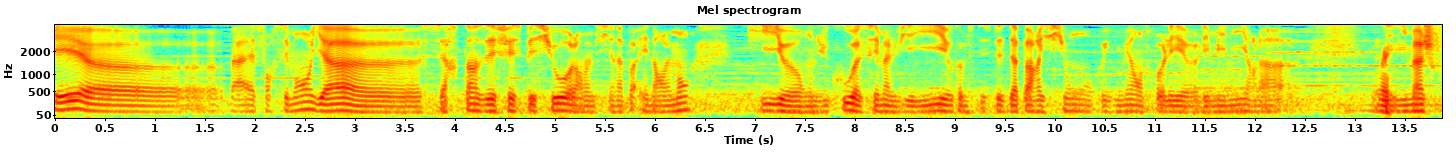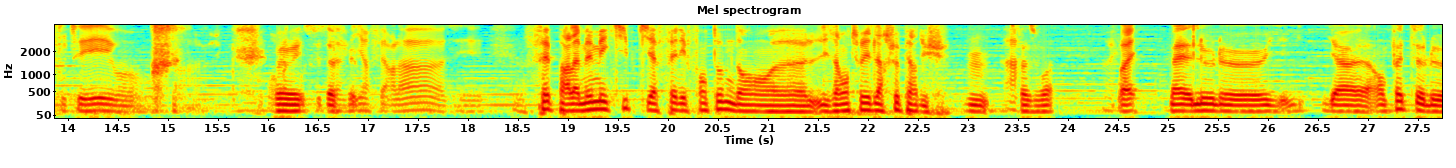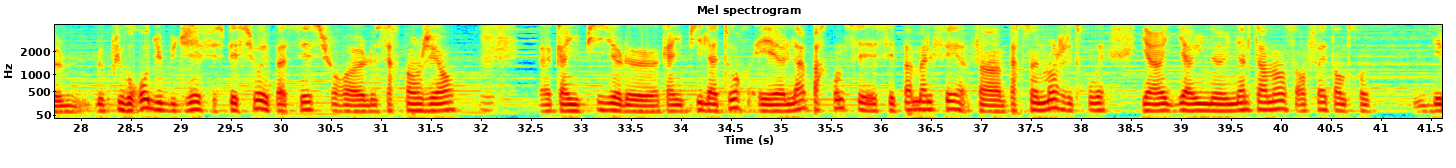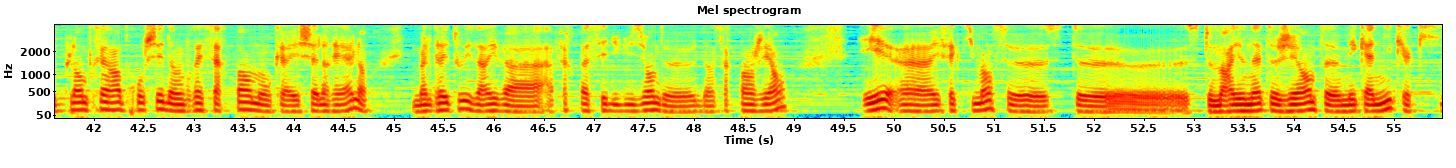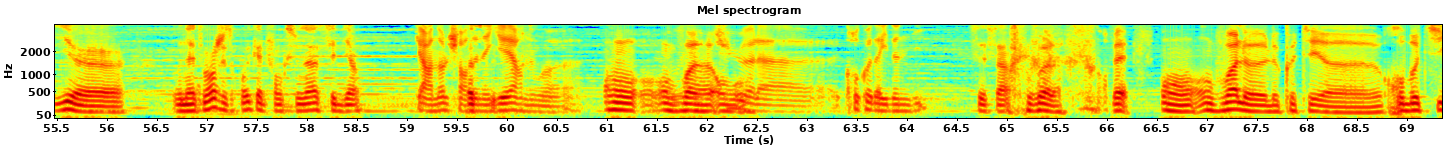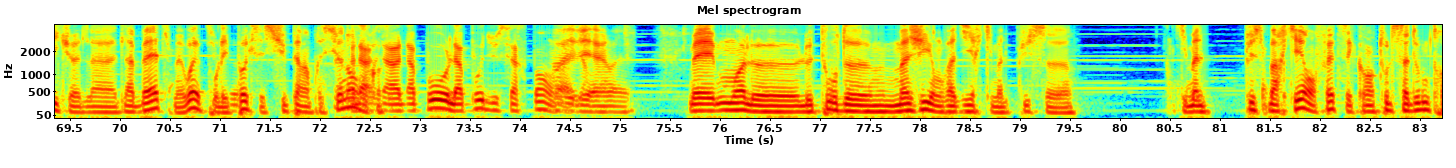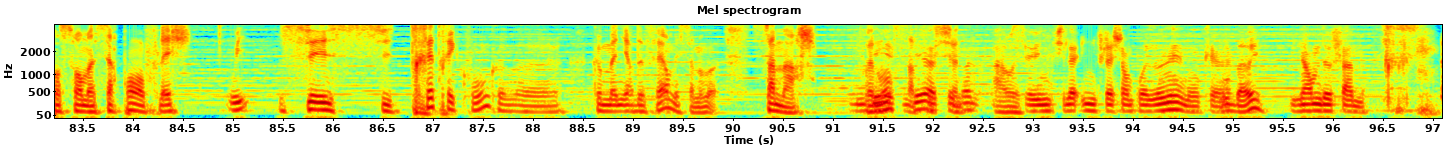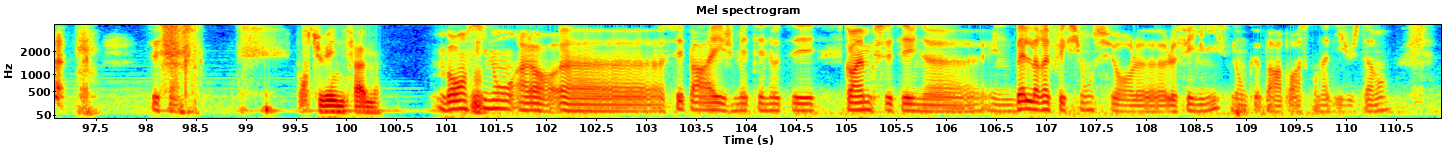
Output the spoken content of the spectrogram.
Et euh, bah forcément, il y a euh, certains effets spéciaux, alors même s'il n'y en a pas énormément, qui euh, ont du coup assez mal vieilli, euh, comme cette espèce d'apparition entre guillemets entre les, euh, les menhirs là, Ouais. l'image floutée. enfin, on Oui, voit oui, ce que ça fait. vient faire là. C'est Fait par la même équipe qui a fait les fantômes dans euh, Les Aventuriers de l'Arche perdue. Mm, Ah. Ça se voit. Ouais. Bah, le, le, il y a, en fait, le, le plus gros du budget effets spéciaux est passé sur euh, le serpent géant Mm. euh, quand, il pille le, quand il pille la tour. Et là, par contre, c'est c'est pas mal fait. Enfin, personnellement, je l'ai trouvé. Il y a, il y a une, une alternance en fait entre des plans très rapprochés d'un vrai serpent, donc à échelle réelle. Malgré tout, ils arrivent à, à faire passer l'illusion d'un serpent géant. Et euh, effectivement, ce, cette, cette marionnette géante mécanique qui, euh, honnêtement, j'ai trouvé qu'elle fonctionnait assez bien. Car Arnold Schwarzenegger nous euh, On, on voit, tue on, à la Crocodile Dundee. C'est ça. voilà. Mais-. On, on voit le, le côté euh, robotique de la, de la bête, mais ouais, pour l'époque, c'est super impressionnant. la, quoi. la- la peau, la peau du serpent. en Ouais, fait. il est- ouais. Mais moi, le, le tour de magie, on va dire, qui m'a le plus, euh, qui m'a le plus marqué, en fait, c'est quand tout le Sadoum transforme un serpent en flèche. Oui. C'est, très très con comme, euh, comme manière de faire, mais ça, m'a- ça marche. Vraiment, ça fonctionne. Ah ouais. C'est une, flèche empoisonnée, donc euh, Oh, bah oui. une arme de femme C'est ça. pour tuer une femme. Bon, sinon, alors, euh, c'est pareil, je m'étais noté quand même que c'était une, euh, une belle réflexion sur le, le féminisme, donc euh, par rapport à ce qu'on a dit juste avant,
